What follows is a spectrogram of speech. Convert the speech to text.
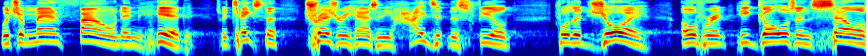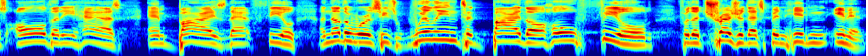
which a man found and hid. So he takes the treasure he has and he hides it in this field for the joy over it, he goes and sells all that he has and buys that field. In other words, he's willing to buy the whole field for the treasure that's been hidden in it.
